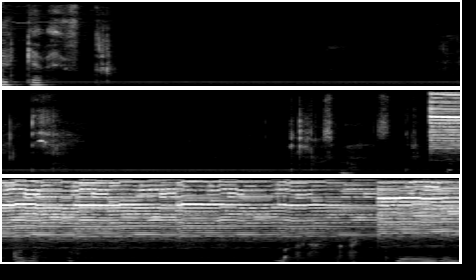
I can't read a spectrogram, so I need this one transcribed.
permitiré que destro. Permitiré que los monstruos o los vayan aquí.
